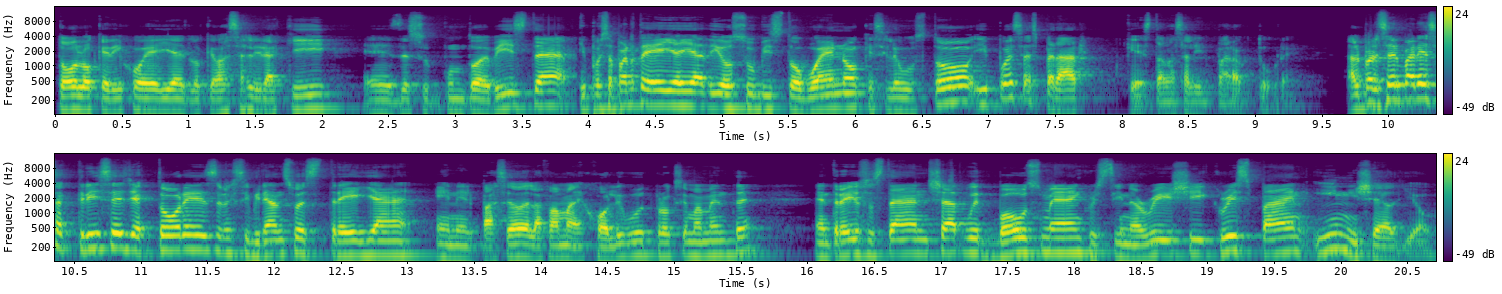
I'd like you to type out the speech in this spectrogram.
Todo lo que dijo ella es lo que va a salir aquí, es de su punto de vista. Y pues aparte ella ya dio su visto bueno, que sí le gustó, y pues a esperar que esta va a salir para octubre. Al parecer varias actrices y actores recibirán su estrella en el Paseo de la Fama de Hollywood próximamente. Entre ellos están Chadwick Boseman, Christina Ricci, Chris Pine y Michelle Yeoh.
